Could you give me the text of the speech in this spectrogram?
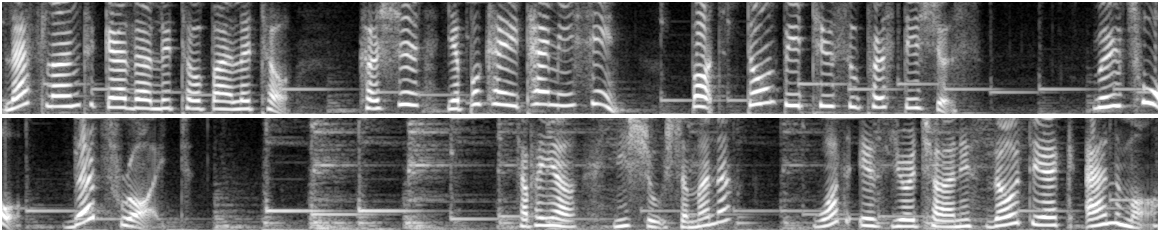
Let's learn together little by little. 可是也不可以太迷信。But don't be too superstitious. 没错，That's right. 小朋友， 你属什么呢？What is your Chinese zodiac animal?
